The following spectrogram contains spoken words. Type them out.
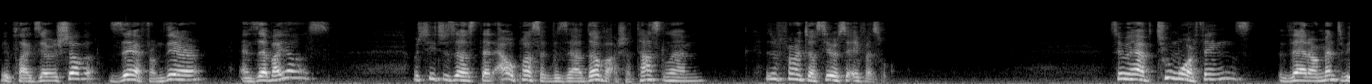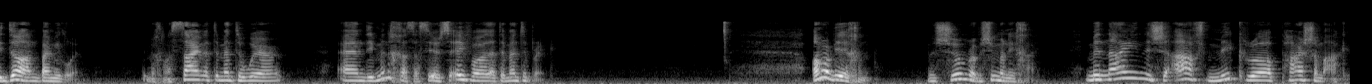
we apply shava. Zeh from there and Zebayos, which teaches us that our pasuk v'ze'adava shataslem is referring to Asir Se'ef as well. So we have two more things that are meant to be done by Miluim. The Mechnasayim that they're meant to wear, and the Minchas Asir Se'efa that they're meant to bring. Amar B'yechan, Meshum Rabbi Shimon Ichai, Menayin Sha'af Mikra Parsha Ma'akiv.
